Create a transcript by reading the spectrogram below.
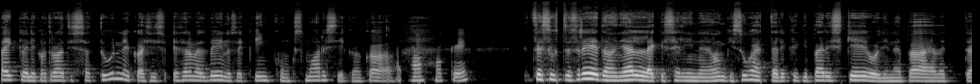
päike oli kvadraadis Saturniga siis ja seal on veel Veenuse kvinkunks Marsiga ka. ahah, okei okay. et ses suhtes reede on jällegi selline, ongi suhetel ikkagi päris keeruline päev, et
